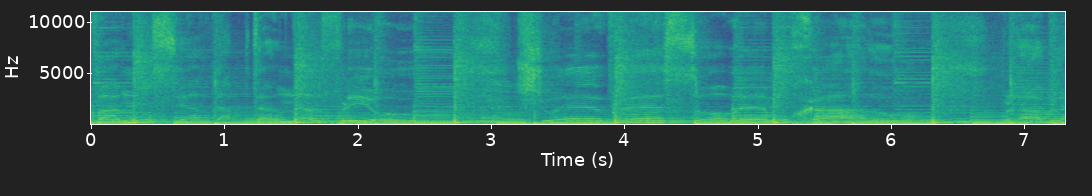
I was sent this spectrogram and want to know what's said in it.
No se adaptan al frío. Llueve sobre mojado. Bla bla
